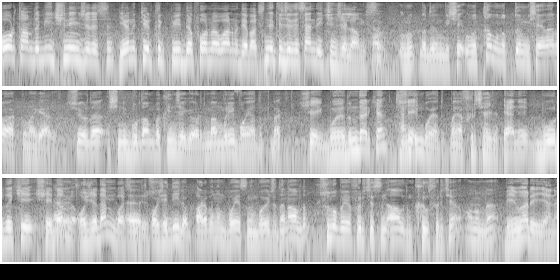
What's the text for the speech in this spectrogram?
Ortamda bir içini incelesin. Yanık yırtık bir deforme var mı diye baksın. Neticede sen de ikinci el almışsın. Unutmadığım bir şey, unut tam unuttuğum bir şey var o aklıma geldi. Şurada şimdi buradan bakınca gördüm. Ben burayı boyadım bak. Şey boyadım derken Kendim şey. boyadım bayağı fırçayla. Yani buradaki şeyden Evet. mi? Ojeden mi bahsediyorsun? Evet, oje değil o. Arabanın boyasını boyacıdan aldım. Sulu boya fırçasını aldım, kıl fırça. Onunla Benim var ya yani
